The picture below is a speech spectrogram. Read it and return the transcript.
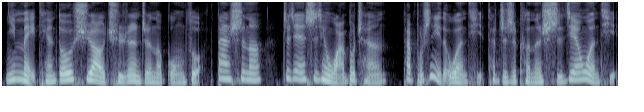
你每天都需要去认真的工作。但是呢，这件事情完不成，它不是你的问题，它只是可能时间问题，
